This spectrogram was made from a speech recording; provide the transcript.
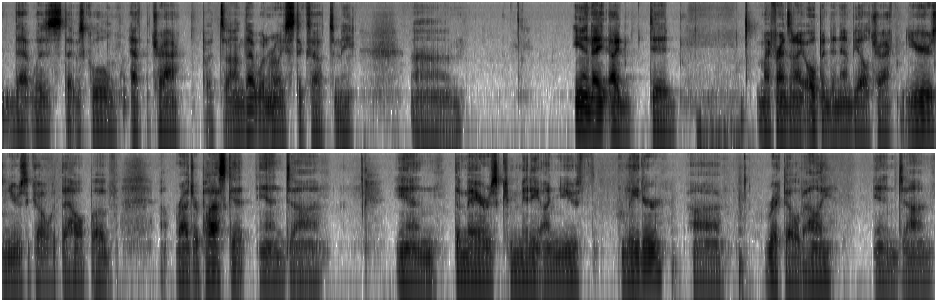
that was that was cool at the track but uh, that one really sticks out to me. Um, and I, I did, my friends and I opened an NBL track years and years ago with the help of Roger Plaskett and uh, and the mayor's committee on youth leader, uh, Rick Della Valle, and um,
